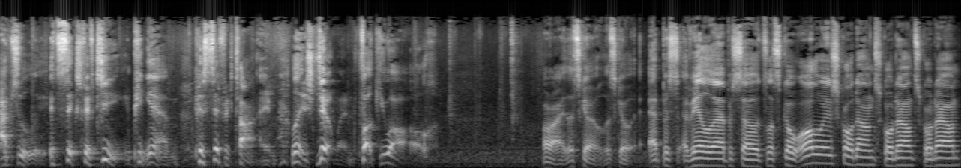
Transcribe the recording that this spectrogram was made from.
Absolutely, it's six fifteen p.m. Pacific time, ladies and gentlemen. Fuck you all. All right, let's go. Let's go. Epis available episodes. Let's go all the way. Scroll down. Scroll down. Scroll down.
